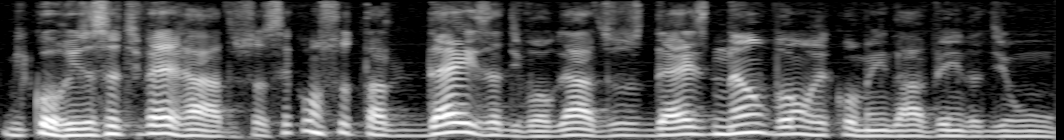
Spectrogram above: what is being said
me corrija se eu estiver errado. Se você consultar 10 advogados, os 10 não vão recomendar a venda de um,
